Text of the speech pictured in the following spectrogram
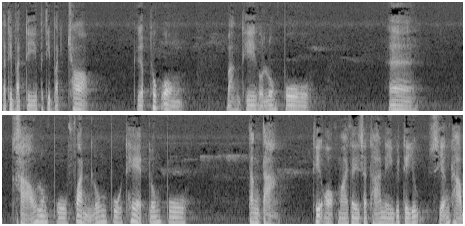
ปฏิบัติดีปฏิบัติชอบ เกือบทุกองค์ บางทีก็หลวงปู่ขาวหลวงปู่ฟั่นหลวงปู่เทศหลวงปู่ต่าง ๆ ที่ออกมาในสถานีวิทยุเสียงธรรม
